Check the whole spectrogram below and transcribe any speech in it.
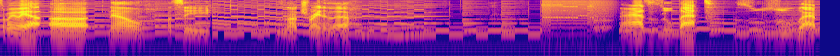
So anyway, yeah, uh, now, let's see. There's another trainer there. That's Zubat. Zubat.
